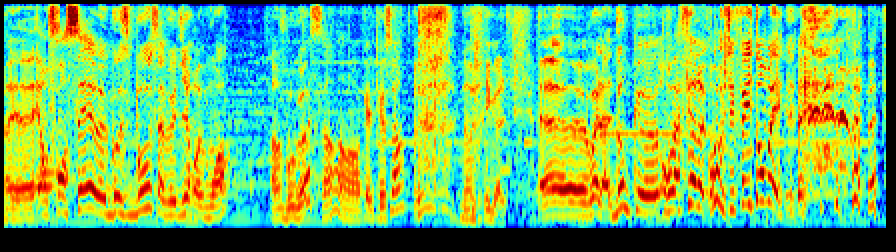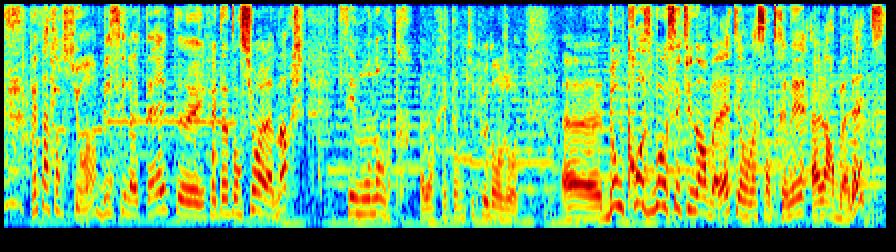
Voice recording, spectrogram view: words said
Et en français, Ghostbow, ça veut dire moi. Un beau gosse, hein, en quelque sorte. Non, je rigole. Euh, voilà, donc euh, on va faire... Oh, j'ai failli tomber Faites attention, hein, baissez la tête euh, et faites attention à la marche. C'est mon encre, alors c'est un petit peu dangereux. Donc crossbow, c'est une arbalète et on va s'entraîner à l'arbalète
